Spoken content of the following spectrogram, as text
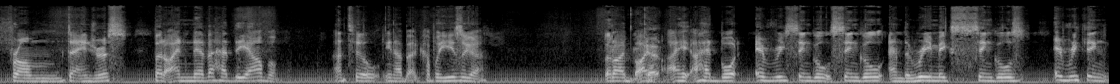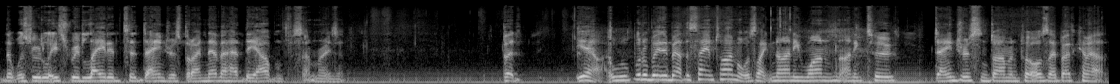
from Dangerous, but I never had the album until you know about a couple of years ago. But I, Okay. I, I, had bought every single single and the remix singles, everything that was released related to Dangerous, but I never had the album for some reason. But yeah, it would have been about the same time. It was like 91, 92. Dangerous and Diamond Pearls, they both came out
